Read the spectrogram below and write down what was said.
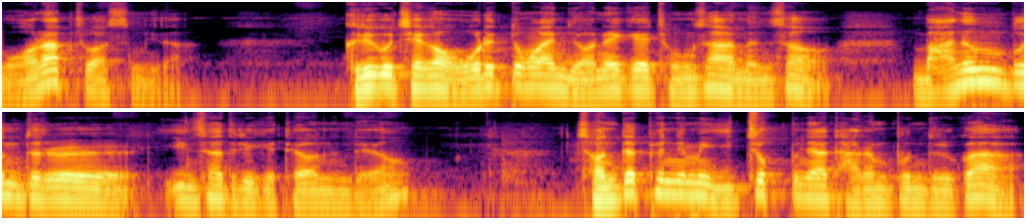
워낙 좋았습니다. 그리고 제가 오랫동안 연예계에 종사하면서 많은 분들을 인사드리게 되었는데요. 전 대표님은 이쪽 분야 다른 분들과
